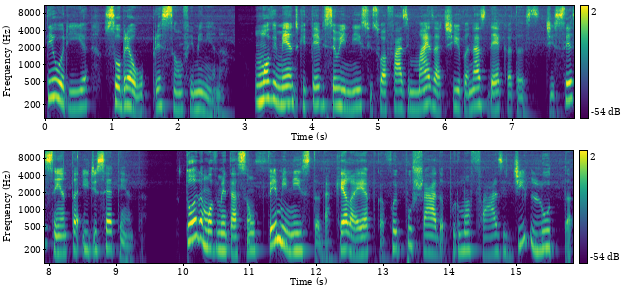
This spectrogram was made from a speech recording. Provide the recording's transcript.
teoria sobre a opressão feminina. Um movimento que teve seu início e sua fase mais ativa nas décadas de 60 e de 70. Toda a movimentação feminista daquela época foi puxada por uma fase de luta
